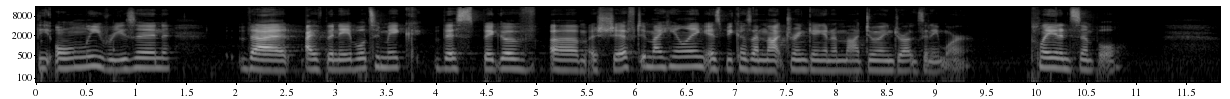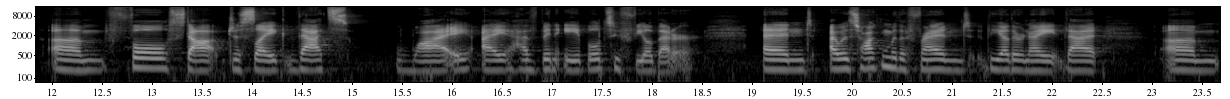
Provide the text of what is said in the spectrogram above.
the only reason that I've been able to make this big of um, a shift in my healing is because I'm not drinking and I'm not doing drugs anymore plain and simple. Um, full stop. Just like that's why I have been able to feel better. And I was talking with a friend the other night that um,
